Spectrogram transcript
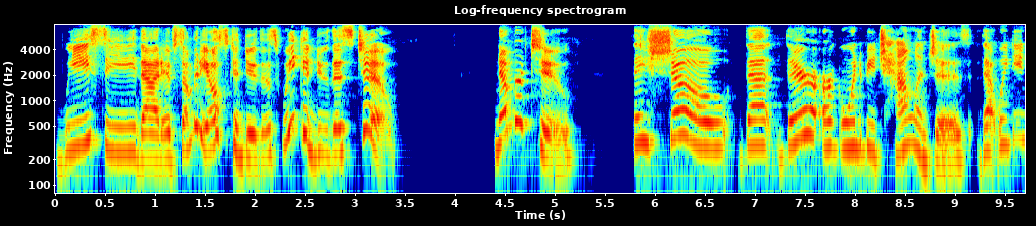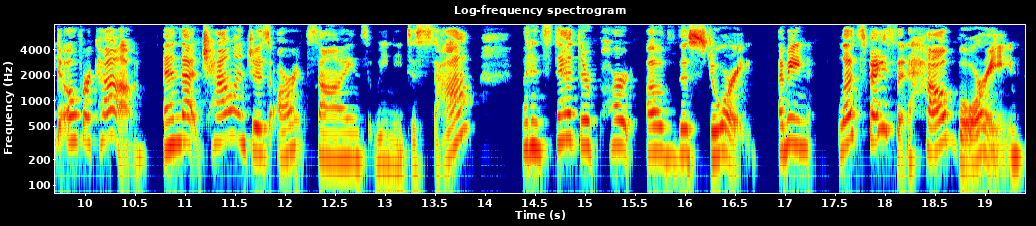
we see that if somebody else can do this, we can do this too. Number 2, they show that there are going to be challenges that we need to overcome and that challenges aren't signs we need to stop, but instead they're part of the story. I mean, let's face it, how boring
